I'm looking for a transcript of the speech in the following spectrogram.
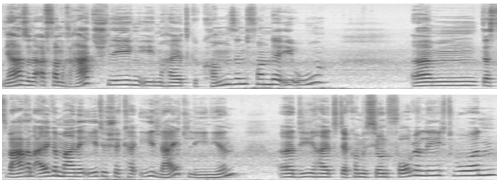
ja so eine Art von Ratschlägen eben halt gekommen sind von der EU. Ähm, das waren allgemeine ethische KI-Leitlinien, äh, die halt der Kommission vorgelegt wurden.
